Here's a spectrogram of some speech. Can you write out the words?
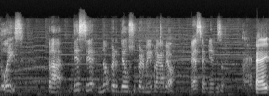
2, pra DC não perder o Superman pra HBO. Essa é a minha visão. É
